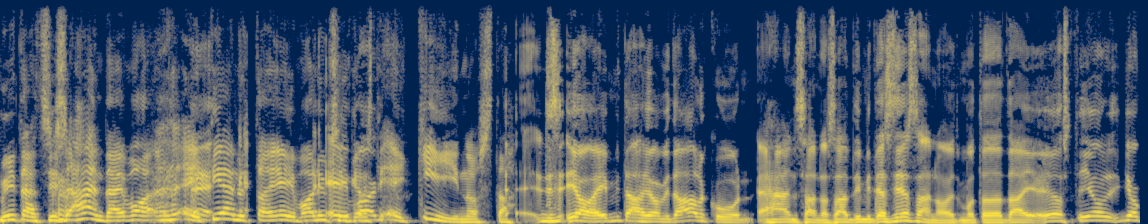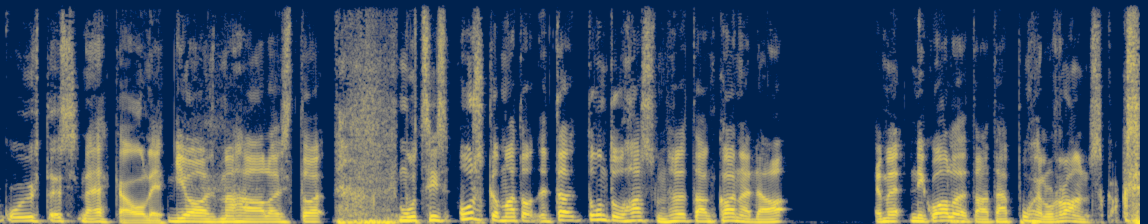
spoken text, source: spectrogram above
Mitä, siis häntä ei vaan, ei tiennyt tai ei vaan yksinkertaisesti ei, vaan- kiinnosta. Joo, ei mitään joo, mitä alkuun hän sanoi. Saatiin, mitä sinä sanoit, mutta tota, jos jo- joku yhteys siinä ehkä oli. Joo, mä haluaisin toi. Mutta siis uskomaton, että tuntuu hassun, että otetaan Kanadaa ja me niin aloitetaan tämä puhelu ranskaksi.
